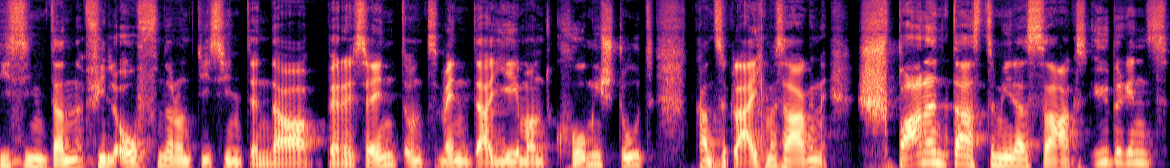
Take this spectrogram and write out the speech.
die sind dann viel offener und die sind dann da präsent. Und wenn da jemand komisch tut, kannst du gleich mal sagen, spannend, dass du mir das sagst. Übrigens,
